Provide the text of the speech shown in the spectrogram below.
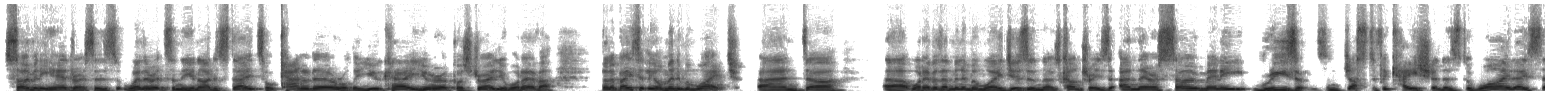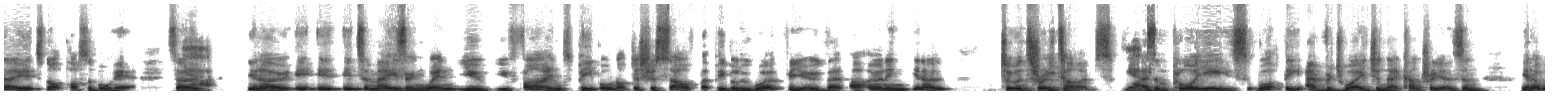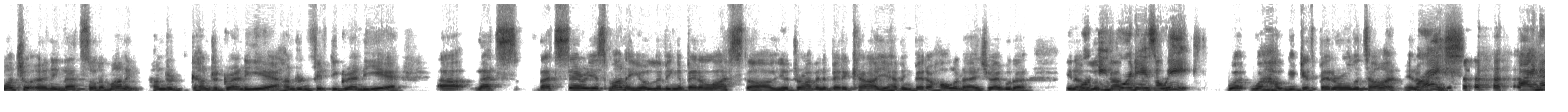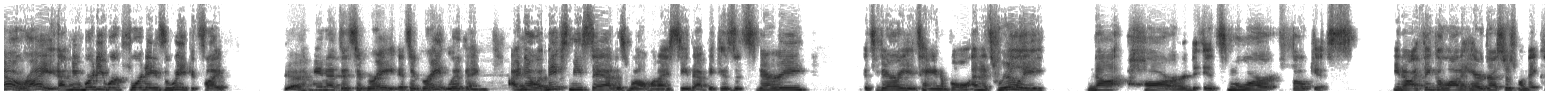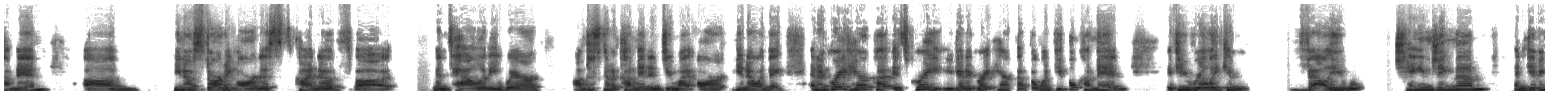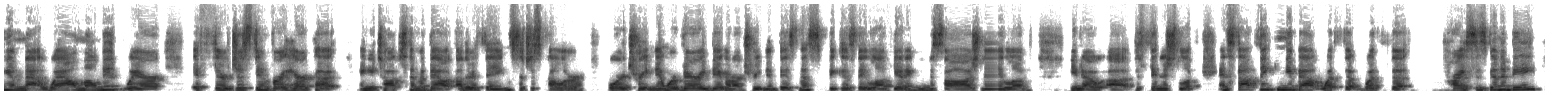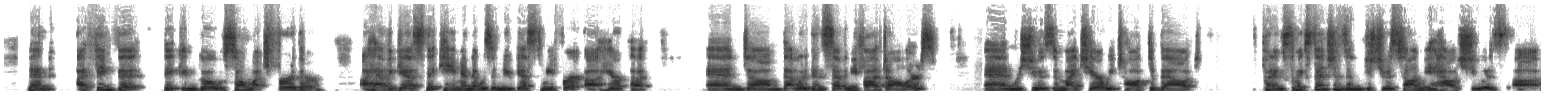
so many hairdressers, whether it's in the United States or Canada or the UK, Europe, Australia, whatever, that are basically on minimum wage and uh, uh, whatever the minimum wage is in those countries. And there are so many reasons and justification as to why they say it's not possible here. So, yeah. you know, it, it, it's amazing when you you find people, not just yourself, but people who work for you that are earning, you know, two and three times yeah. as employees what the average wage in that country is. And you know, once you're earning that sort of money, 100, 100 grand a year, 150 grand a year, uh, that's that's serious money. You're living a better lifestyle. You're driving a better car. You're having better holidays. You're able to, you know, working four days a week. What, wow, it gets better all the time. You know? Right. I know. Right. I mean, where do you work four days a week? It's like, yeah. I mean, it's a great, it's a great living. I know it makes me sad as well when I see that because it's very, it's very attainable and it's really not hard. It's more focus. You know, I think a lot of hairdressers when they come in, um, you know, starving artist kind of uh, mentality where I'm just going to come in and do my art, you know, and they, and a great haircut, it's great. You get a great haircut. But when people come in, if you really can value changing them and giving them that wow moment where if they're just in for a haircut and you talk to them about other things such as color or a treatment, we're very big on our treatment business because they love getting massage and they love, you know, uh, the finished look and stop thinking about what the, what the price is going to be, then I think that they can go so much further. I have a guest that came in that was a new guest to me for a haircut, and um, that would have been $75. And when she was in my chair, we talked about putting some extensions in because she was telling me how she was, uh,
